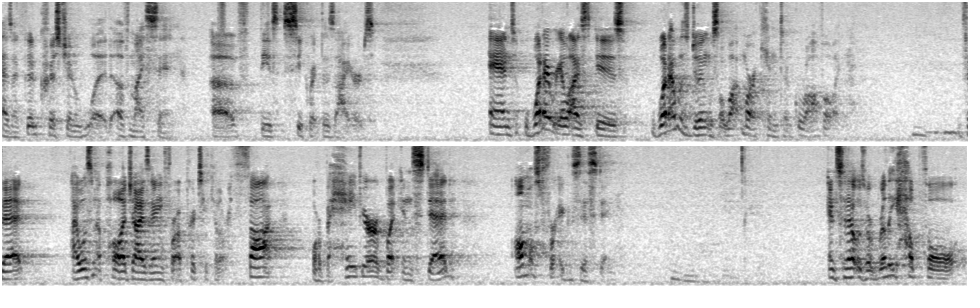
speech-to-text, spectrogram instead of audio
as a good Christian would of my sin, of these secret desires. And what I realized is what I was doing was a lot more akin to groveling. That I wasn't apologizing for a particular thought or behavior, but instead, almost for existing. And so that was a really helpful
